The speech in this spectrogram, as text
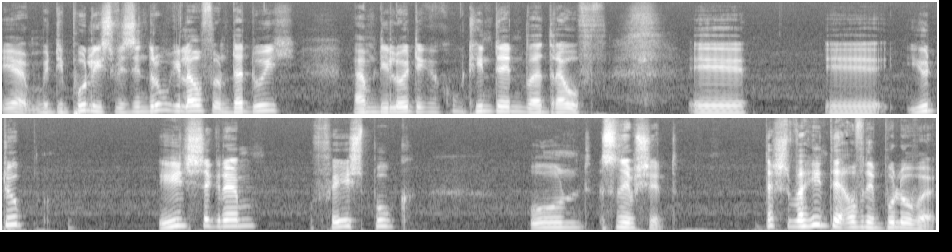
ja, mit den Pullis, wir sind rumgelaufen und dadurch haben die Leute geguckt, hinten war drauf. Äh, äh, YouTube, Instagram, Facebook und Snapchat. Das war hinten auf dem Pullover.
